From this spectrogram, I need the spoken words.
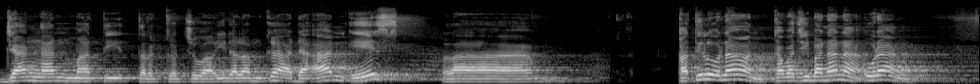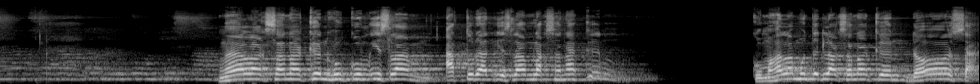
Jangan mati terkecuali dalam keadaan Islam. Katilu naon kawajibanana urang. ngalaksanakan hukum Islam aturan Islam laksanakan kumaha lamun teu dilaksanakeun? Dosa.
